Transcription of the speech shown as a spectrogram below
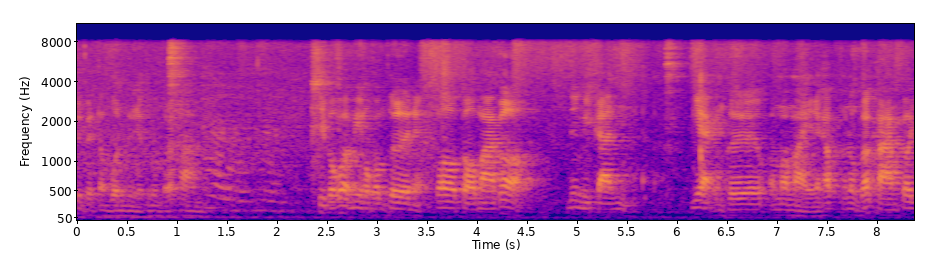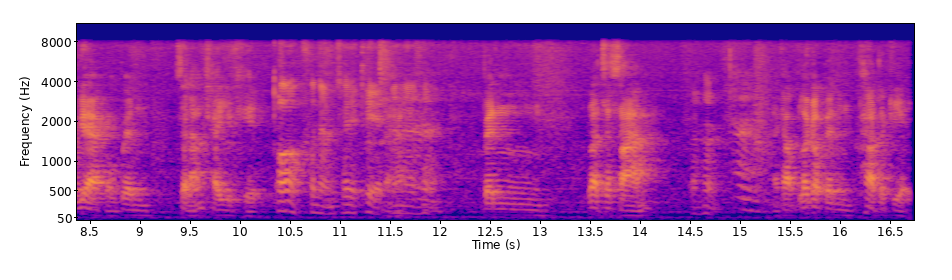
ซึ่งเป็นตำบลหนึ่งในพนมประคามที่บอกว่ามีหกอำเภอเนี่ยก็ต่อมาก็ได้มีการแยกอำเภอออกมาใหม่นะครับพนมพระคามก็แยกออกเป็นสนามชัยเขตอ๋อสนามชัยเขตอ่าฮะเป็น ราชสารอ่าฮะนะครับ แล้วก็เป็นท่าตะเกียบ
